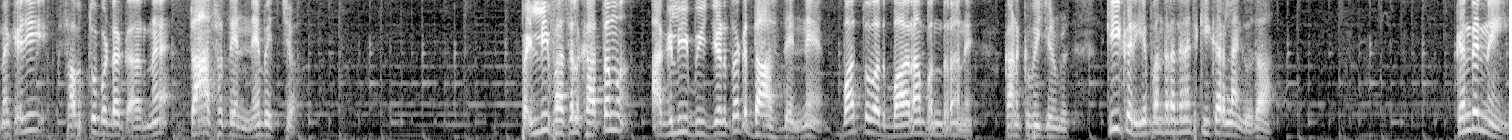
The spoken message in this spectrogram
ਮੈਂ ਕਿਹਾ ਜੀ, ਸਭ ਤੋਂ ਵੱਡਾ ਕਾਰਨ ਹੈ 10 ਦਿਨ ਨੇ ਵਿੱਚ। ਪਹਿਲੀ ਫਸਲ ਖਤਮ, ਅਗਲੀ ਬੀਜਣ ਤੱਕ 10 ਦਿਨ ਨੇ। ਵੱਧ ਤੋਂ ਵੱਧ 12 15 ਨੇ। ਕਣਕ ਬੀਜਣ ਵੇਲੇ। ਕੀ ਕਰੀਏ 15 ਦਿਨਾਂ ਚ ਕੀ ਕਰ ਲਾਂਗੇ ਉਹਦਾ ਕਹਿੰਦੇ ਨਹੀਂ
